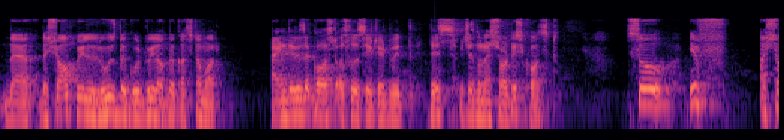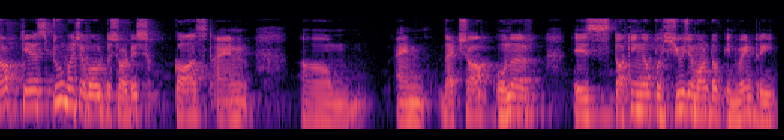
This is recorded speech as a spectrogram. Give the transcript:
the, the shop will lose the goodwill of the customer and there is a cost associated with this which is known as shortage cost. So if a shop cares too much about the shortage cost and um, and that shop owner is stocking up a huge amount of inventory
